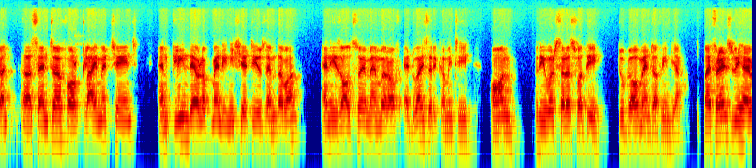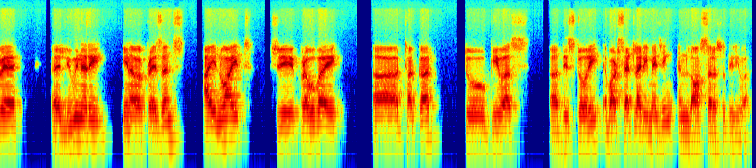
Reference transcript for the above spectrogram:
uh, Center for Climate Change and Clean Development Initiatives, Ahmedabad, and he is also a member of advisory committee on River Saraswati to Government of India. My friends, we have a, a luminary in our presence. I invite Sri Prabhubhai uh, Thakkar to give us uh, this story about satellite imaging and lost Saraswati River.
